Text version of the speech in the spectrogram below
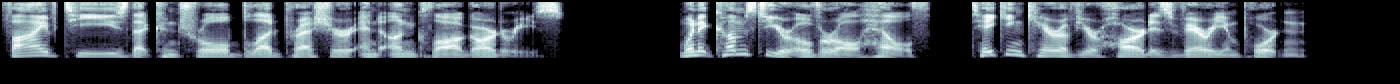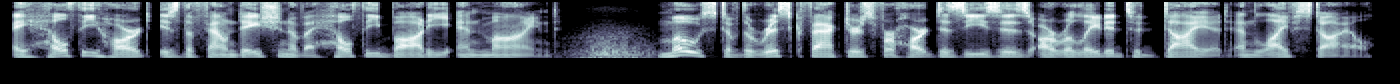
5 Teas that control blood pressure and unclog arteries. When it comes to your overall health, taking care of your heart is very important. A healthy heart is the foundation of a healthy body and mind. Most of the risk factors for heart diseases are related to diet and lifestyle.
